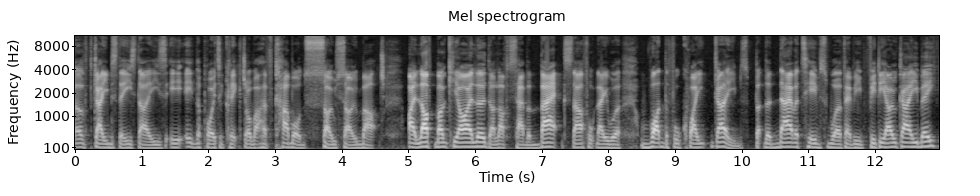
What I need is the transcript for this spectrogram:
of games these days in, the point and click genre have come on so so much. I loved Monkey Island, I loved Sam and Max. I thought they were wonderful, quaint games, but the narratives were very video gamey.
